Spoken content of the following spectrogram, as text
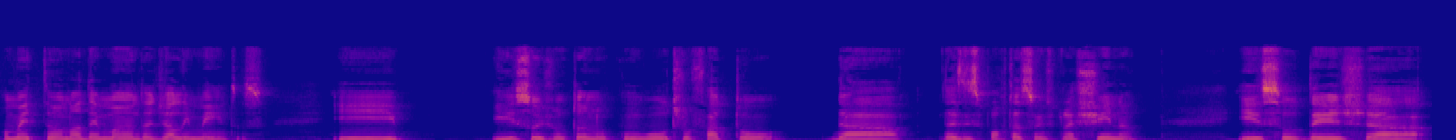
aumentando a demanda de alimentos. E isso juntando com outro fator da, das exportações para a China, isso deixa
